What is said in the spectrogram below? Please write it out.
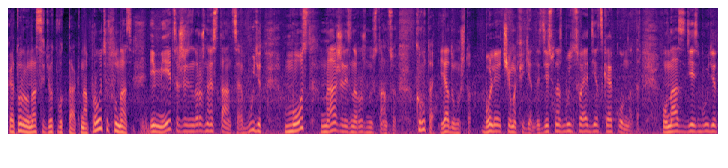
которая у нас идет вот так. Напротив у нас имеется железнодорожная станция. Будет мост на железнодорожную станцию. Круто, я думаю, что более чем офигенно. Здесь у нас будет своя детская комната. У нас здесь будет...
